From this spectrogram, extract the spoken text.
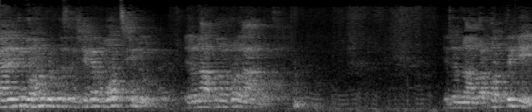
গাড়িটি গ্রহণ করতেছেন, সেখানে মদ ছিল। এজন্য আপনার উপর লাল এজন্য আমরা প্রত্যেকেই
